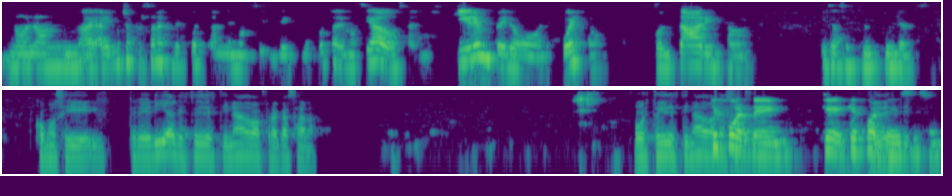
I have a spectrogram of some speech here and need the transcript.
no, no, hay, muchas personas que les, cuestan les cuesta demasiado salir. Quieren, pero les cuesta soltar esas estructuras. Como si creería que estoy destinado a fracasar. O estoy destinado a... Qué fuerte, qué, fuerte es eso.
